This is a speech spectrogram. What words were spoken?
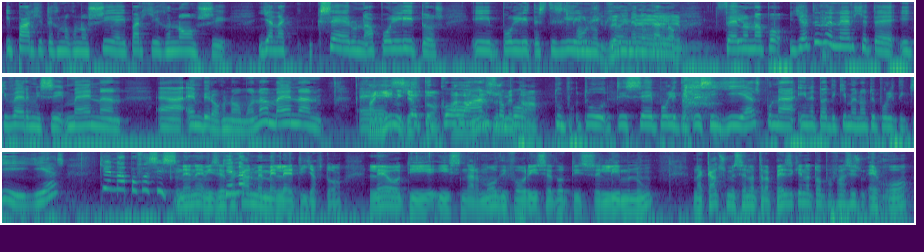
υπάρχει τεχνογνωσία, υπάρχει γνώση για να ξέρουν απολύτως οι πολίτες της Λίμνου ποιο είναι, το καλό. Θέλω να πω, γιατί δεν έρχεται η κυβέρνηση με έναν ε, εμπειρογνώμονα, με έναν ε, σχετικό αυτό, άνθρωπο του, του, της ε, πολιτικής υγείας που να είναι το αντικείμενο του πολιτική υγείας και να αποφασίσει. Ναι, ναι, εμείς δεν θα κάνουμε μελέτη γι' αυτό. Λέω ότι οι συναρμόδιοι φορείς εδώ της Λίμνου να κάτσουμε σε ένα τραπέζι και να το αποφασίσουμε. Εγώ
